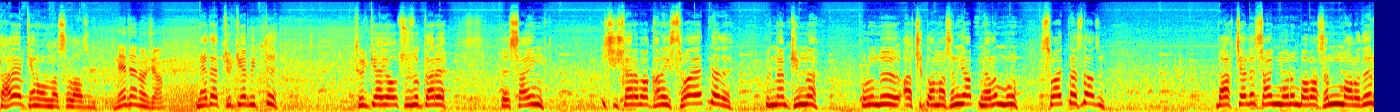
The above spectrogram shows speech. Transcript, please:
daha erken olması lazım. Neden hocam? Ne de Türkiye bitti. Türkiye yolsuzlukları e, Sayın İçişleri Bakanı istifa etmedi. Bilmem kimle bulunduğu açıklamasını yapmayalım. Bunu istifa etmesi lazım. Bahçeli sanki onun babasının malıdır.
